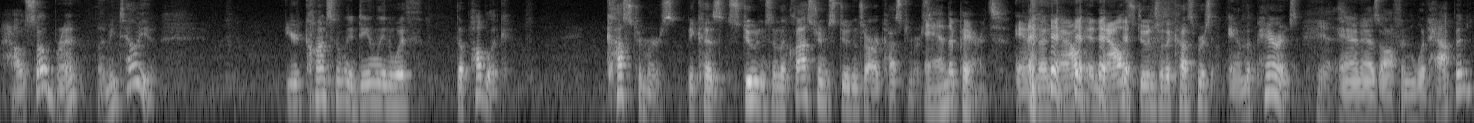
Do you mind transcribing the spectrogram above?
How so, Brent? Let me tell you. You're constantly dealing with the public, customers, because students in the classroom, students are our customers. and the parents. And then now, and now students are the customers and the parents. Yes. And as often would happen,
